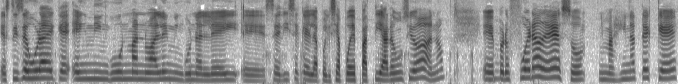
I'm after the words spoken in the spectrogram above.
Estoy segura de que en ningún manual, en ninguna ley eh, se dice que la policía puede patear a un ciudadano, eh, pero fuera de eso, imagínate que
